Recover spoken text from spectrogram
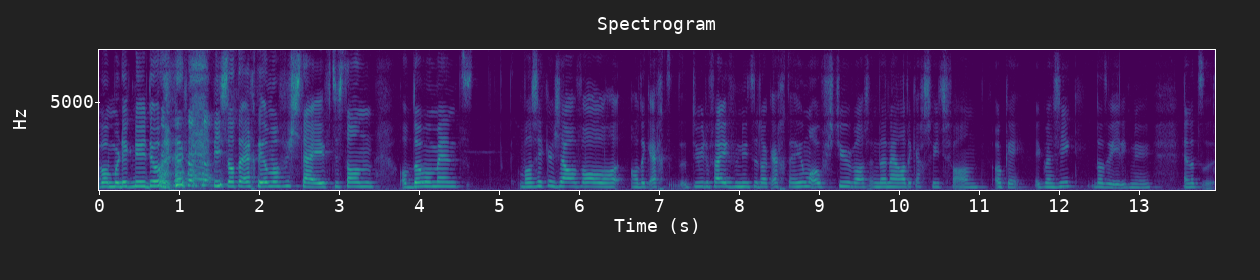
wat moet ik nu doen? die zat er echt helemaal verstijfd. Dus dan op dat moment was ik er zelf al, had ik echt, het duurde vijf minuten dat ik echt helemaal overstuur was. En daarna had ik echt zoiets van, oké, ik ben ziek, dat weet ik nu. En dat,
